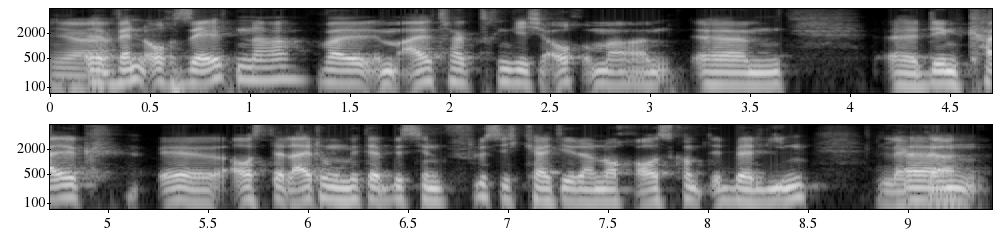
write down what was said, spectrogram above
ja. äh, wenn auch seltener, weil im Alltag trinke ich auch immer ähm, äh, den Kalk äh, aus der Leitung mit der bisschen Flüssigkeit, die da noch rauskommt in Berlin. Lecker. Ähm,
